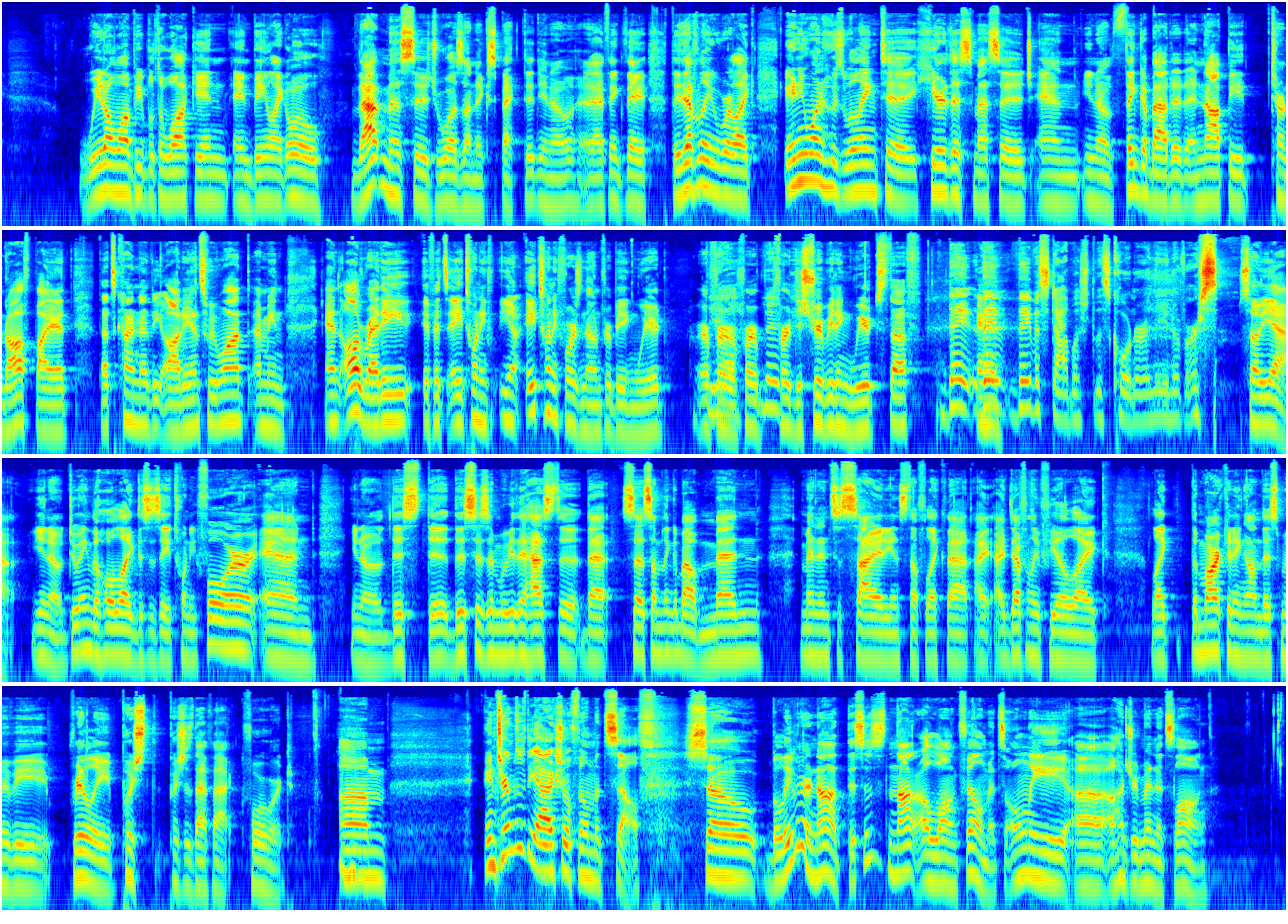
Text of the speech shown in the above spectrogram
we don't want people to walk in and being like oh that message was unexpected you know i think they they definitely were like anyone who's willing to hear this message and you know think about it and not be turned off by it that's kind of the audience we want i mean and already if it's a20 you know a24 is known for being weird or for yeah, for, they, for distributing weird stuff. They they they've established this corner in the universe. So yeah, you know, doing the whole like this is A24 and you know, this the, this is a movie that has to that says something about men men in society and stuff like that. I I definitely feel like like the marketing on this movie really pushed pushes that fact forward. Mm-hmm. Um in terms of the actual film itself, so, believe it or not, this is not a long film. It's only uh, 100 minutes long.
